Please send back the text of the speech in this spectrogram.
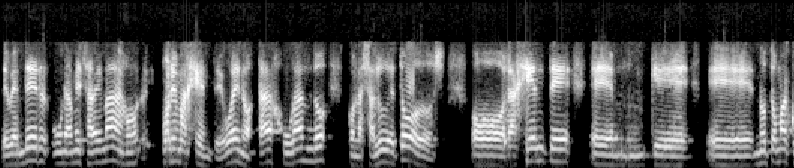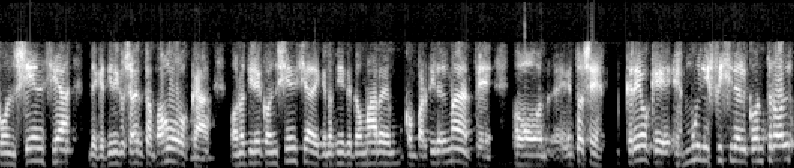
de vender una mesa de más pone más gente. Bueno, está jugando con la salud de todos o la gente eh, que eh, no toma conciencia de que tiene que usar el tapaboca o no tiene conciencia de que no tiene que tomar eh, compartir el mate o entonces creo que es muy difícil el control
